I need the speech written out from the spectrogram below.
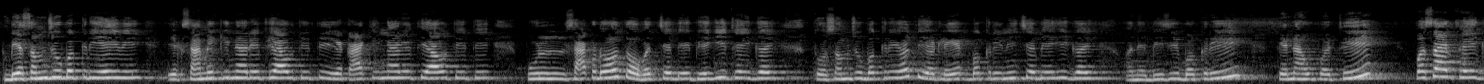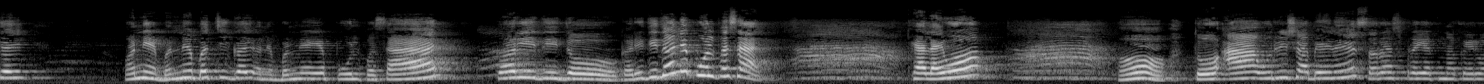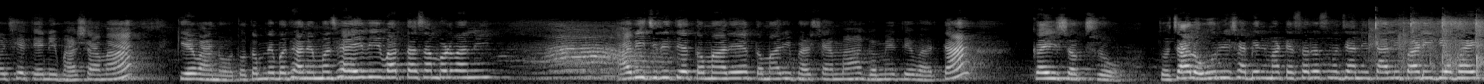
બે સમજુ બકરી આવી એક સામે કિનારેથી આવતી હતી એક આ કિનારેથી આવતી હતી. પુલ સાંકડો હતો વચ્ચે બે ભેગી થઈ ગઈ તો સમજુ બકરી હતી એટલે એક બકરી નીચે બેસી ગઈ અને બીજી બકરી તેના ઉપરથી પસાર થઈ ગઈ. અને બંને બચી ગઈ અને બંનેએ પુલ પસાર કરી દીધો. કરી દીધો ને પુલ પસાર? ખ્યાલ આવ્યો? હા, તો આ ઉર્વિશાબેને સરસ પ્રયત્ન કર્યો છે તેની ભાષામાં કહેવાનો. તો તમને બધાને મજા આવી વાર્તા સાંભળવાની? આવી જ રીતે તમારે તમારી ભાષામાં ગમે તે વાર્તા કહી શકશો. તો ચાલો ઉર્વિશાબેન માટે સરસ મજાની તાલી પાડી દો ભાઈ.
